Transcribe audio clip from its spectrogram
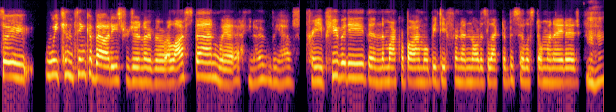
So we can think about estrogen over a lifespan where, you know, we have pre-puberty, then the microbiome will be different and not as lactobacillus dominated. Mm-hmm.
